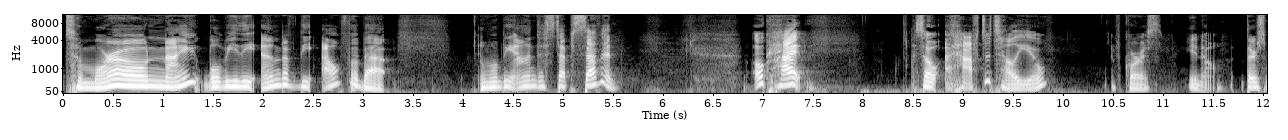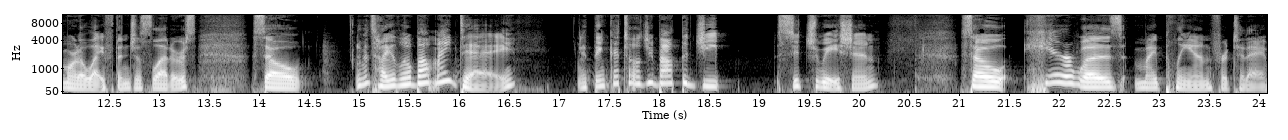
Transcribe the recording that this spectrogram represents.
tomorrow night will be the end of the alphabet and we'll be on to step seven. Okay. So I have to tell you, of course, you know, there's more to life than just letters. So I'm going to tell you a little about my day. I think I told you about the Jeep situation. So here was my plan for today.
